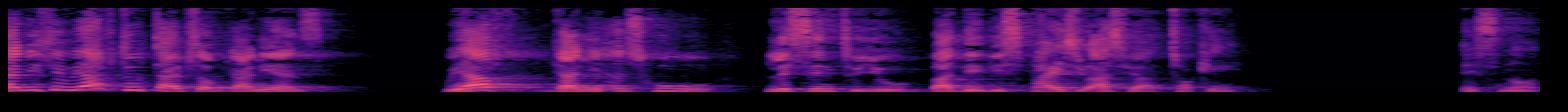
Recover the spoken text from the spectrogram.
and you see, we have two types of Ghanaians. We have Ghanaians who listen to you, but they despise you as you are talking. It's not.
